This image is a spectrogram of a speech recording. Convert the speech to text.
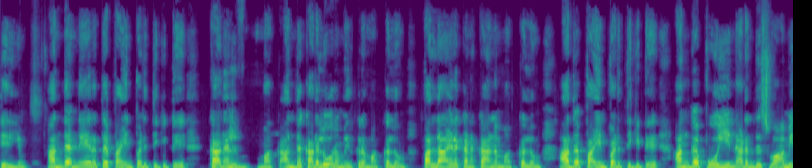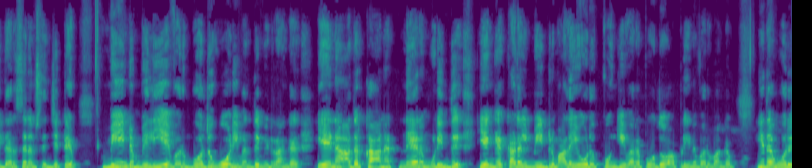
தெரியும். அந்த நேரத்தை பயன்படுத்திக்கிட்டு கடல் மக் அந்த கடலோரம் இருக்கிற மக்களும் பல்லாயிரக்கணக்கான மக்களும் அதை பயன்படுத்திக்கிட்டு அங்கே போய் நடந்து சுவாமி தரிசனம் செஞ்சுட்டு மீண்டும் வெளியே வரும்போது ஓடி வந்து விடுறாங்க. ஏன்னா அதற்கான நேரம் முடிந்து எங்கே கடல் மீண்டும் அலையோடு பொங்கி வரப்போதோ அப்படின்னு வருவாங்க. இதை ஒரு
